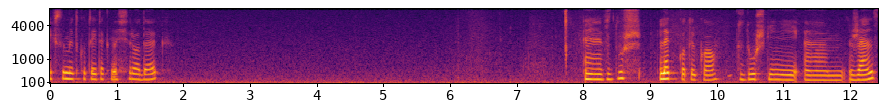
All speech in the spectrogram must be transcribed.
I w sumie tylko tutaj tak na środek. E, Wzdłuż, lekko tylko wzdłuż linii rzęs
